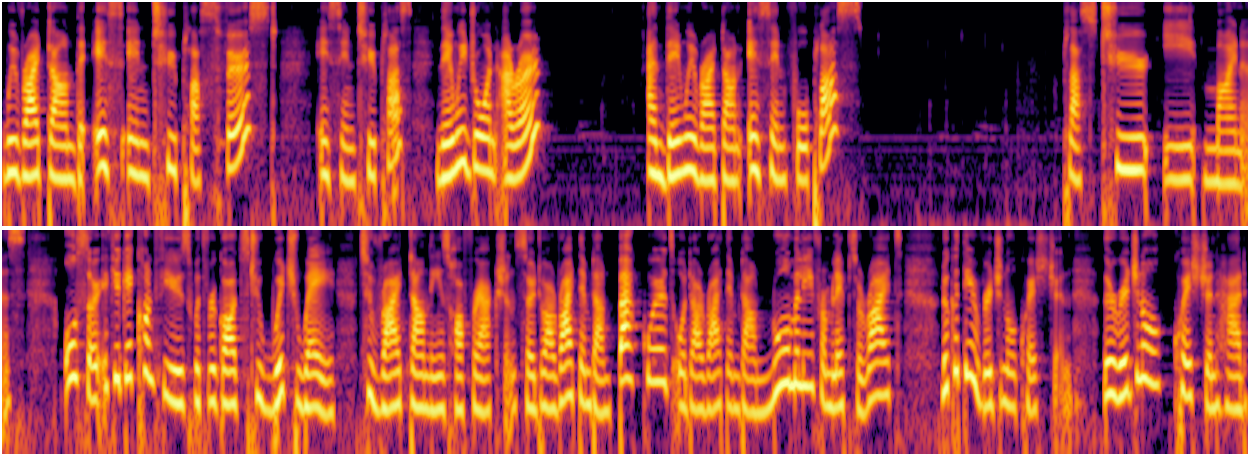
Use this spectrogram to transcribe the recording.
we write down the SN2 plus first, SN2 plus, then we draw an arrow, and then we write down SN4 plus, plus 2E minus. Also, if you get confused with regards to which way to write down these half reactions, so do I write them down backwards or do I write them down normally from left to right? Look at the original question. The original question had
